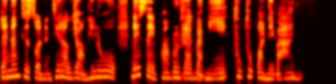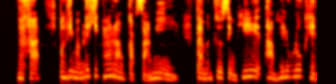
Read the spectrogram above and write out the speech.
และนั่นคือส่วนหนึ่งที่เรายอมให้ลูก ได้เสพความรุนแรงแบบนี้ทุกๆวันในบ้านนะคะ บางทีมันไม่ได้คิดแค่เรากับสามี แต่มันคือสิ่งที่ทำให้ลูกๆเห็น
